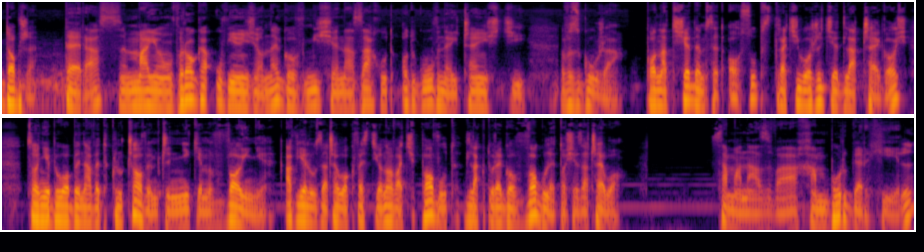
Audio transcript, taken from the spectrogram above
Dobrze, teraz mają wroga uwięzionego w misie na zachód od głównej części wzgórza. Ponad 700 osób straciło życie dla czegoś, co nie byłoby nawet kluczowym czynnikiem w wojnie, a wielu zaczęło kwestionować powód, dla którego w ogóle to się zaczęło. Sama nazwa Hamburger Hill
